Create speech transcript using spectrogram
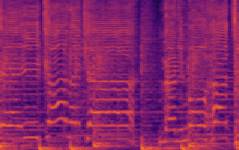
ていかなきゃ。何も始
